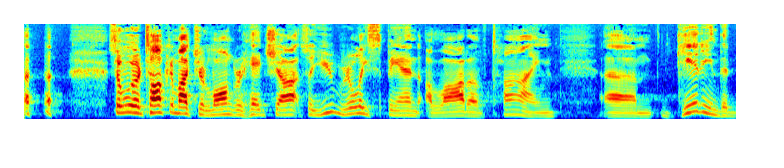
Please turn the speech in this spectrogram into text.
sailed. So we were talking about your longer headshot. So you really spend a lot of time um, getting the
